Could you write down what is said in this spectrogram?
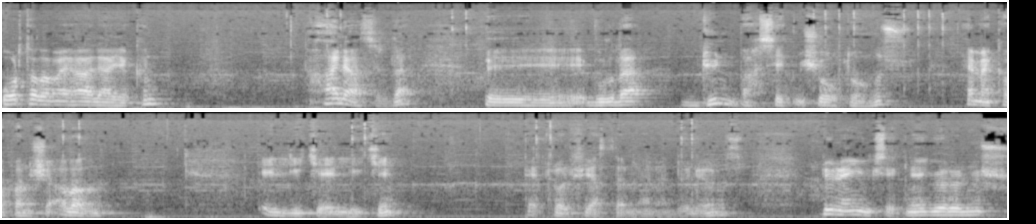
ortalamaya hala yakın. Hala hazırda e, burada dün bahsetmiş olduğumuz hemen kapanışı alalım. 52-52 petrol fiyatlarına hemen dönüyoruz. Dün en yüksek ne görülmüş?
